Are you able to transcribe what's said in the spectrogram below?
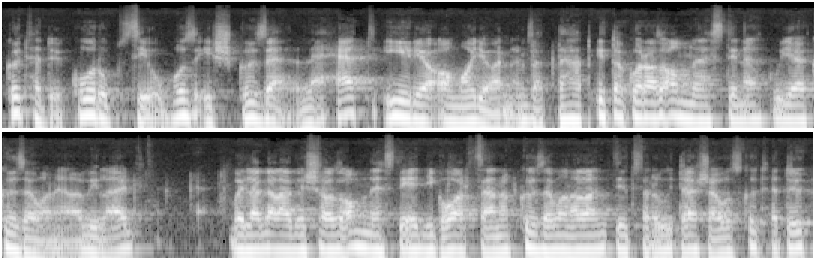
köthető korrupcióhoz is köze lehet, írja a Magyar Nemzet. Tehát itt akkor az Amnestynek ugye köze van elvileg, vagy legalábbis az Amnesty egyik arcának köze van a láncét felújításához köthető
